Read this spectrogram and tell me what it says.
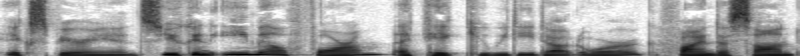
experience. You can email forum at kqed.org. Find us on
